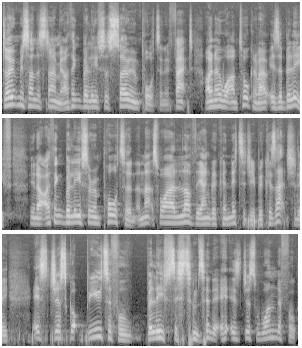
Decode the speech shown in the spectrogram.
don't misunderstand me. I think beliefs are so important. In fact, I know what I'm talking about is a belief. You know, I think beliefs are important, and that's why I love the Anglican liturgy because actually it's just got beautiful belief systems in it. It is just wonderful.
